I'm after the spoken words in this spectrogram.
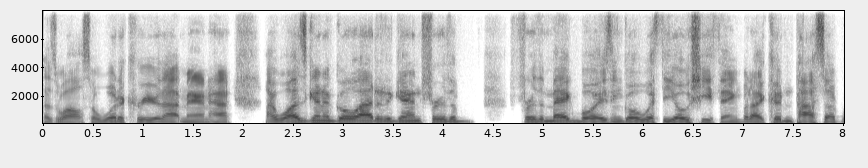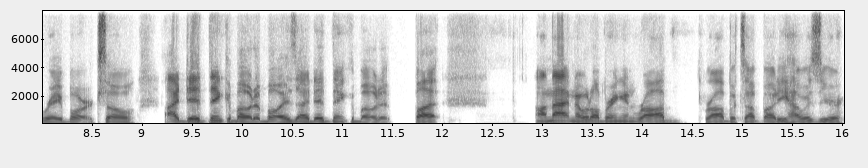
as well. So what a career that man had. I was going to go at it again for the for the Meg boys and go with the Oshie thing, but I couldn't pass up Ray Bourque. So I did think about it, boys. I did think about it. But on that note, I'll bring in Rob. Rob, what's up, buddy? How was your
